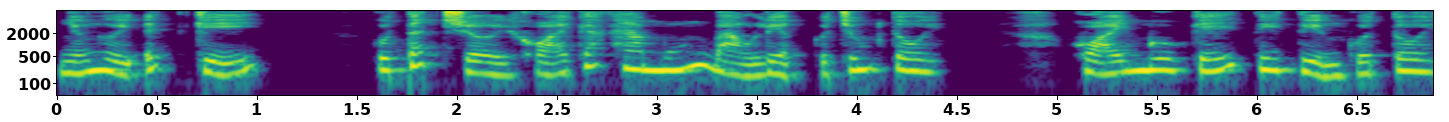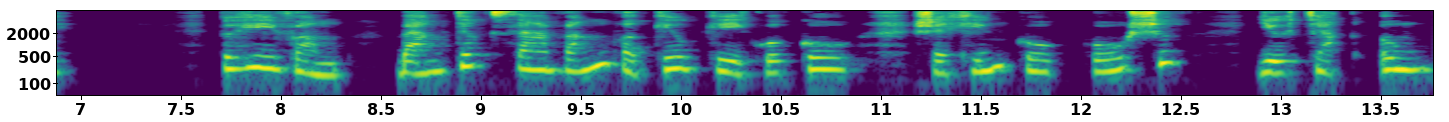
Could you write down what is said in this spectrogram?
những người ích kỷ, cô tách rời khỏi các ham muốn bạo liệt của chúng tôi, khỏi mưu kế ti tiện của tôi. Tôi hy vọng bản chất xa vắng và kiêu kỳ của cô sẽ khiến cô cố sức giữ chặt ông.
